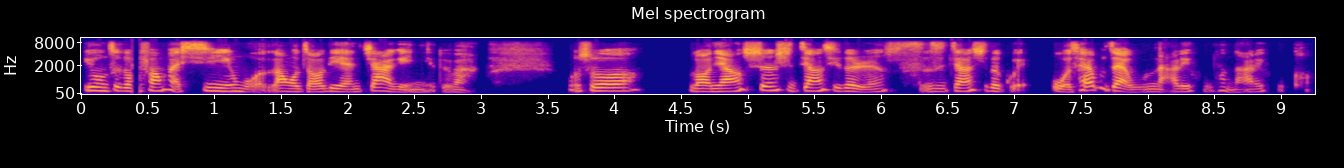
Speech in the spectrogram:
用这个方法吸引我，让我早点嫁给你，对吧？我说老娘生是江西的人，死是江西的鬼，我才不在乎哪里户口哪里户口，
